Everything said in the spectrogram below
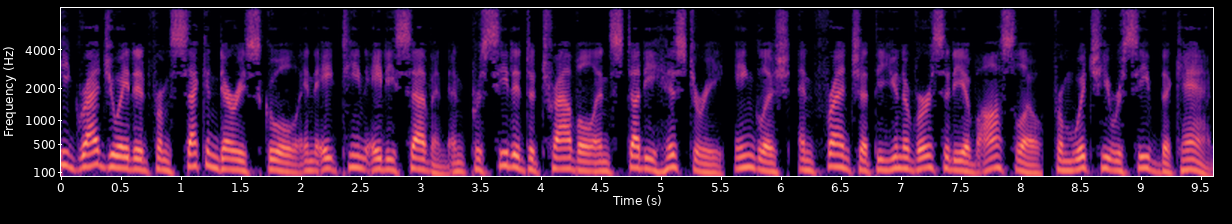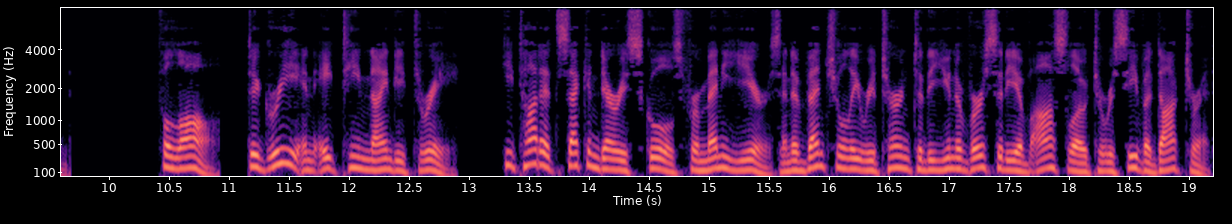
He graduated from secondary school in 1887 and proceeded to travel and study history, English, and French at the University of Oslo, from which he received the Cand. Philol. degree in 1893. He taught at secondary schools for many years and eventually returned to the University of Oslo to receive a doctorate.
